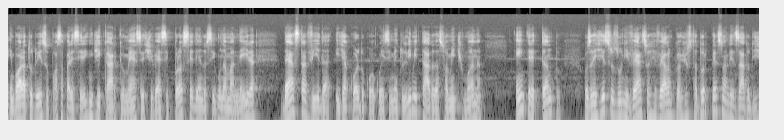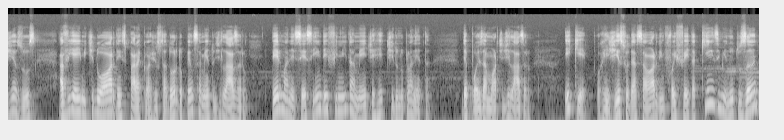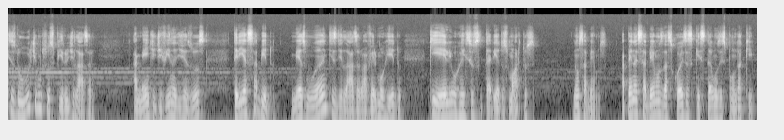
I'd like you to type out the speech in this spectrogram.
Embora tudo isso possa parecer indicar que o mestre estivesse procedendo segundo a maneira desta vida e de acordo com o conhecimento limitado da sua mente humana, entretanto, os registros do universo revelam que o ajustador personalizado de Jesus havia emitido ordens para que o ajustador do pensamento de Lázaro permanecesse indefinidamente retido no planeta, depois da morte de Lázaro, e que o registro dessa ordem foi feita 15 minutos antes do último suspiro de Lázaro. A mente divina de Jesus teria sabido, mesmo antes de Lázaro haver morrido, que ele o ressuscitaria dos mortos? Não sabemos. Apenas sabemos das coisas que estamos expondo aqui.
